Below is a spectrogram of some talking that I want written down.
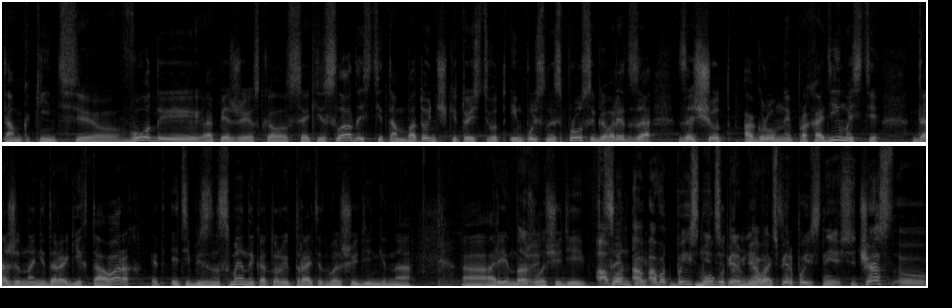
там какие-нибудь э, воды, опять же, я сказал, всякие сладости, там батончики. То есть вот импульсный спрос, и говорят, за, за счет огромной проходимости, даже на недорогих товарах, эти бизнес бизнесмены, которые тратят большие деньги на а, аренду Подожди. площадей в а центре, вот, а, а вот поясни могут теперь мне, а вот теперь поясни. Сейчас э,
